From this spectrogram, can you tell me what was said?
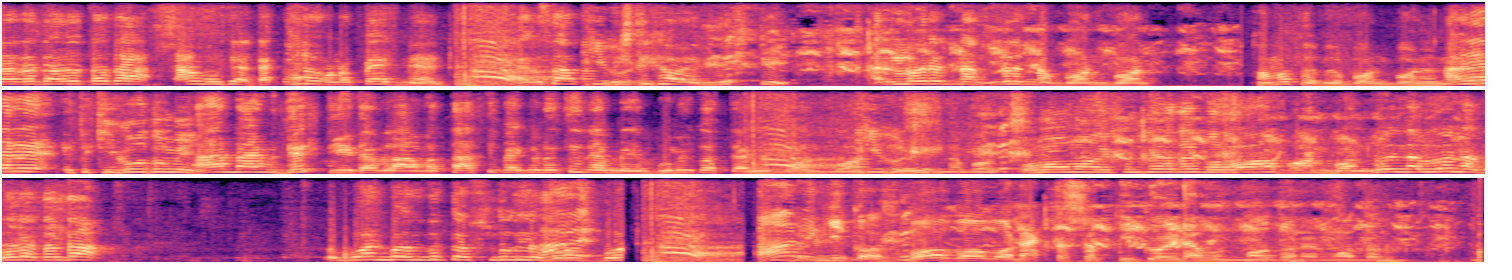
দাদা দাদা দাদা কাম হইছে ডাক্তার কোনো প্রেগন্যান্ট এটা সব মিষ্টি খাওয়াই মিষ্টি। আরে লরে না লরে না বন বন। থামা তো বন বন। আরে আরে এটা কি গো তুমি? আর না আমি দেখছি তাবলা আমার তাঁতি প্রেগন্যান্ট হচ্ছে না আমি ভূমি করতে আমি বন বন লরে না বন। ও মামা এখন ফেরত তাই বলো? ও বন বন লই না লই না দাদা দাদা। ও বন বন তো শুধু বন বন। আরে কি কস? ব ব ব ডাক্তার সাহেব কি কই হুন মদনের মদন। ব।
